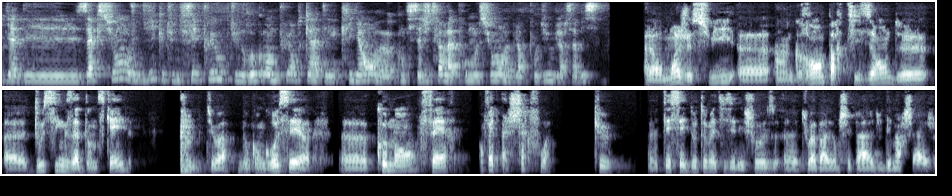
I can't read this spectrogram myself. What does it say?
il y a des actions aujourd'hui que tu ne fais plus ou que tu ne recommandes plus en tout cas à tes clients euh, quand il s'agit de faire la promotion de leurs produits ou de leurs services? Alors moi, je suis un grand partisan de do things that don't scale, tu vois? Donc en gros, c'est comment faire, en fait, à chaque fois que tu essaies d'automatiser des choses, euh, tu vois, par exemple, je sais pas, du démarchage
